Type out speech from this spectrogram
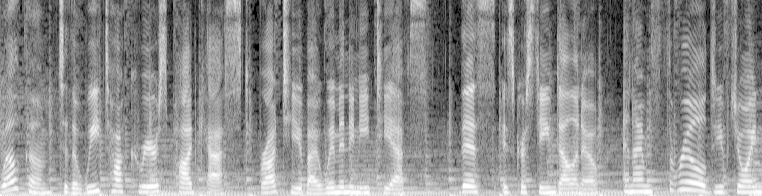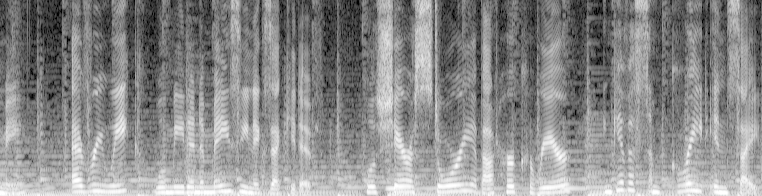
Welcome to the We Talk Careers podcast, brought to you by Women in ETFs. This is Kristine Delano, and I'm thrilled you've joined me. Every week, we'll meet an amazing executive will share a story about her career and give us some great insight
